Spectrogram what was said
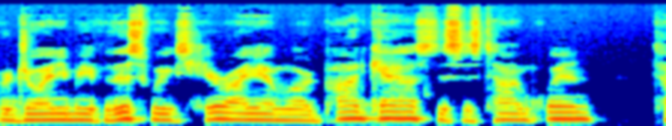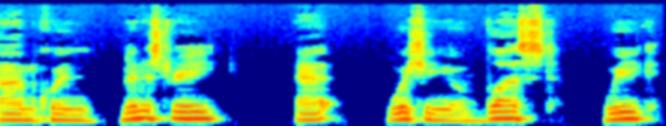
for joining me for this week's Here I Am, Lord podcast. This is Tom Quinn, Tom Quinn Ministry, at wishing you a blessed week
